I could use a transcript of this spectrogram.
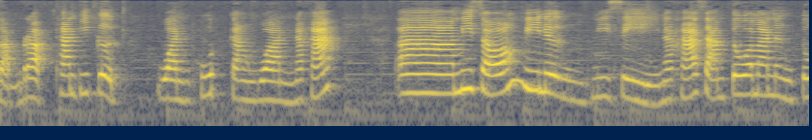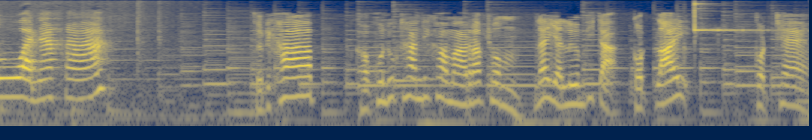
สำหรับท่านที่เกิดวันพุธกลางวันนะคะอ่ามี 2 มี 1 มี 4 นะคะ 3 ตัวมา 1 ตัวนะคะ สวัสดีครับ ขอบคุณทุกท่านที่เข้ามารับชม และอย่าลืมที่จะกดไลค์ กดแชร์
